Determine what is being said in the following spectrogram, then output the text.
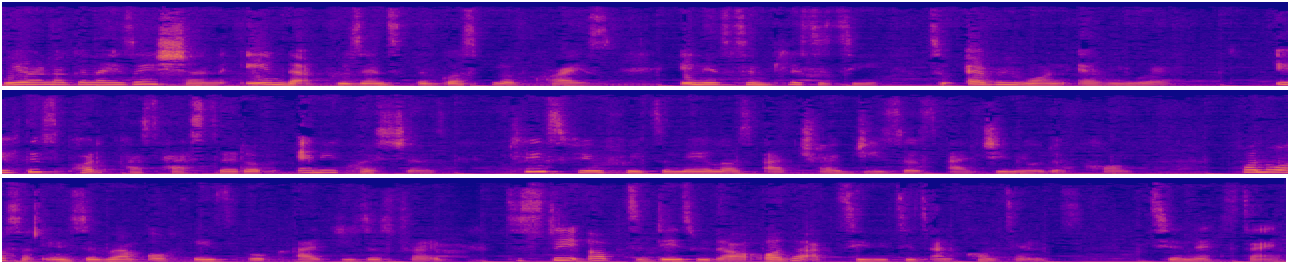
We are an organization aimed at presenting the gospel of Christ in its simplicity to everyone everywhere. If this podcast has stirred up any questions, please feel free to mail us at tribejesus at gmail.com. Follow us on Instagram or Facebook at Jesus Tribe to stay up to date with our other activities and content. Till next time.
